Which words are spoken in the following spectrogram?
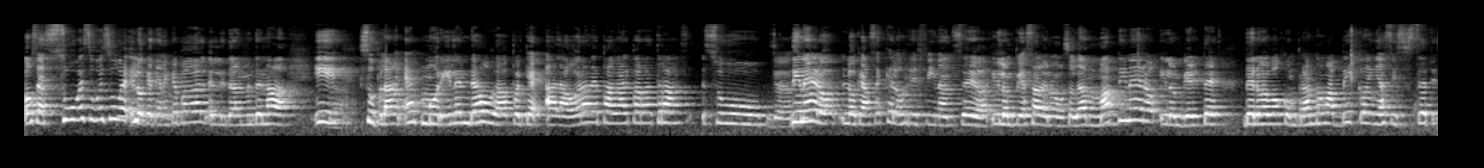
o sea, sube, sube, sube y lo que tienen que pagar es literalmente nada. Y su plan es morir en deuda porque a la hora de pagar para atrás su sí. dinero, lo que hace es que lo refinancia y lo empieza de nuevo. Se le da más dinero y lo invierte de nuevo comprando más Bitcoin y así suce-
